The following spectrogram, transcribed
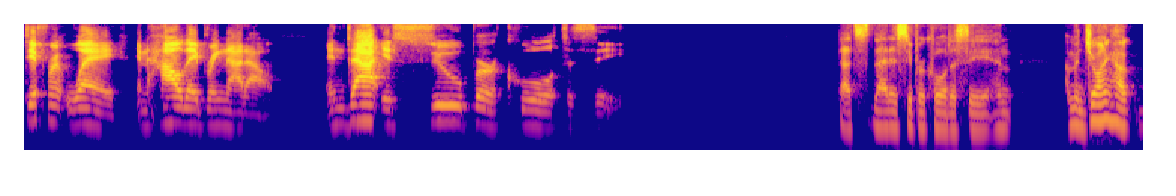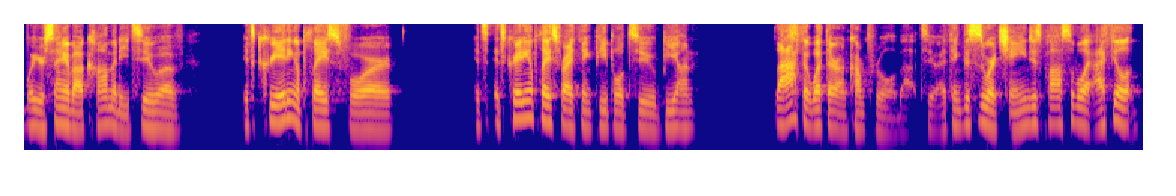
different way and how they bring that out. And that is super cool to see. That's that is super cool to see. And I'm enjoying how what you're saying about comedy too of it's creating a place for it's it's creating a place for I think people to be on laugh at what they're uncomfortable about too. I think this is where change is possible. I feel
